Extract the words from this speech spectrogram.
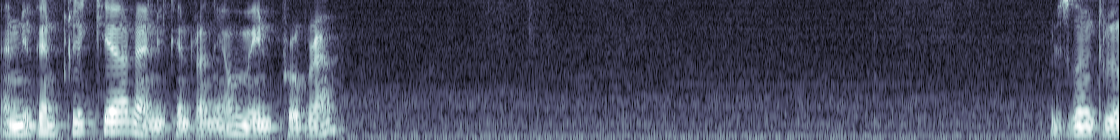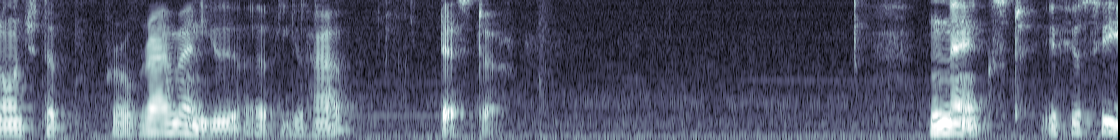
And you can click here and you can run your main program it's going to launch the program and you uh, you have tester. Next if you see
